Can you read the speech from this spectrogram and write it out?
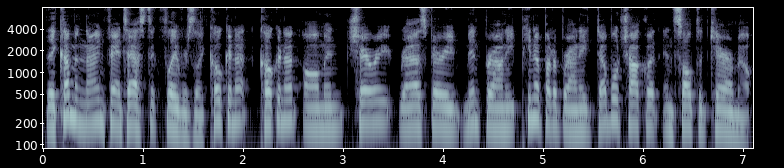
They come in nine fantastic flavors like coconut, coconut almond, cherry, raspberry, mint brownie, peanut butter brownie, double chocolate, and salted caramel.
